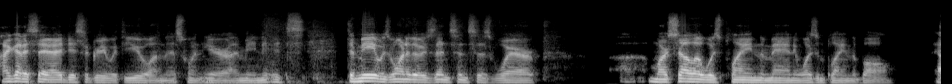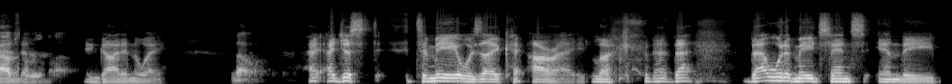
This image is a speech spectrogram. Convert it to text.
I got to say, I disagree with you on this one here. I mean, it's to me, it was one of those instances where uh, Marcelo was playing the man and wasn't playing the ball and, uh, Absolutely not. and got in the way. No. I, I just to me it was like all right look that that that would have made sense in the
